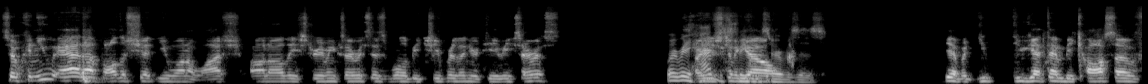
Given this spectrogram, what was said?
So, can you add up all the shit you want to watch on all these streaming services? Will it be cheaper than your TV service? Well, I already Are have streaming go- services. Yeah, but you do you get them because of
